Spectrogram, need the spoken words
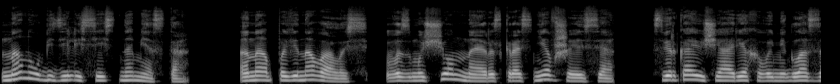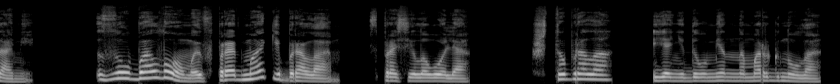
Нану убедили сесть на место. Она повиновалась, возмущенная, раскрасневшаяся, сверкающая ореховыми глазами. «Зуболомы в продмаге брала?» — спросила Оля. «Что брала?» — я недоуменно моргнула.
